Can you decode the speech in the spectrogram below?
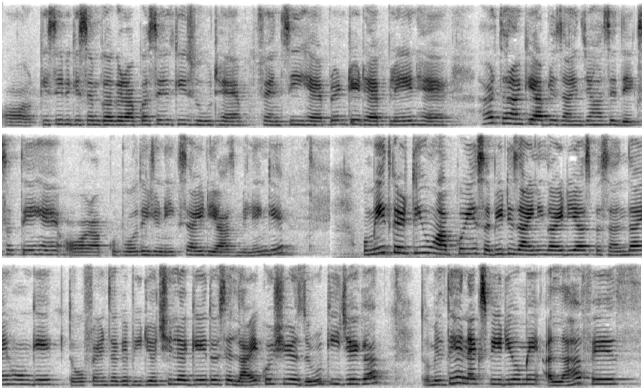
और किसी भी किस्म का अगर आपका सिल्की सूट है, फैंसी है, प्रिंटेड है, प्लेन है, हर तरह के आप डिज़ाइन यहाँ से देख सकते हैं और आपको बहुत ही यूनिक से आइडियाज़ मिलेंगे। उम्मीद करती हूँ आपको ये सभी डिज़ाइनिंग आइडियाज़ पसंद आए होंगे। तो फ्रेंड्स, अगर वीडियो अच्छी लगे तो इसे लाइक और शेयर ज़रूर कीजिएगा। तो मिलते हैं नेक्स्ट वीडियो में। अल्लाह हाफिज़।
